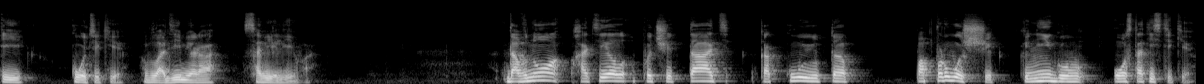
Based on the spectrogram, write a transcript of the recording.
и котики» Владимира Савельева. Давно хотел почитать какую-то попроще книгу о статистике.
